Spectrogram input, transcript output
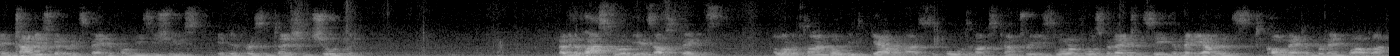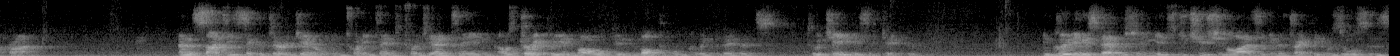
And Tanya's going to expand upon these issues in her presentation shortly. Over the past 12 years, I've spent a lot of time helping to galvanise support amongst countries, law enforcement agencies, and many others to combat and prevent wildlife crime. And as CITES Secretary General from 2010 to 2018, I was directly involved in multiple collective efforts to achieve this objective, including establishing, institutionalising, and attracting resources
